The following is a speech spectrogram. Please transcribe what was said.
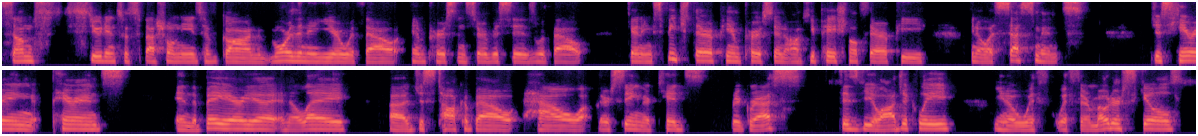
some students with special needs have gone more than a year without in person services, without getting speech therapy in person, occupational therapy, you know, assessments just hearing parents in the Bay Area and LA uh, just talk about how they're seeing their kids regress physiologically, you know, with with their motor skills.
